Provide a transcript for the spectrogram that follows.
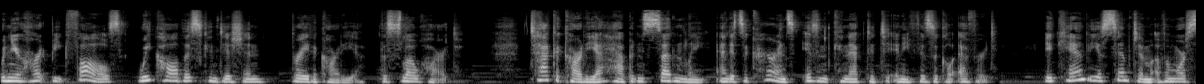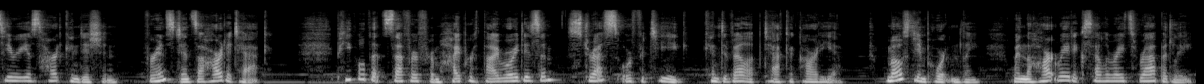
When your heartbeat falls, we call this condition bradycardia, the slow heart. Tachycardia happens suddenly, and its occurrence isn't connected to any physical effort. It can be a symptom of a more serious heart condition, for instance, a heart attack. People that suffer from hyperthyroidism, stress, or fatigue can develop tachycardia. Most importantly, when the heart rate accelerates rapidly,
